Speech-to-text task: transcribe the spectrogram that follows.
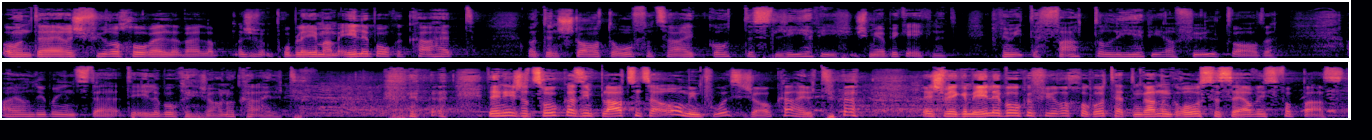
Und äh, er ist vorgekommen, weil, weil er ein Problem am Ellenbogen hatte. Und dann steht er auf und sagt, Gottes Liebe ist mir begegnet. Ich bin mit der Vaterliebe erfüllt worden. Ah ja, und übrigens, der, der Ellenbogen ist auch noch geheilt. dann ist er zurück an seinen Platz und sagt, oh, mein Fuß ist auch geheilt. er ist wegen dem Ellenbogenführer gekommen. Gott hat ihm gerade einen grossen Service verpasst.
